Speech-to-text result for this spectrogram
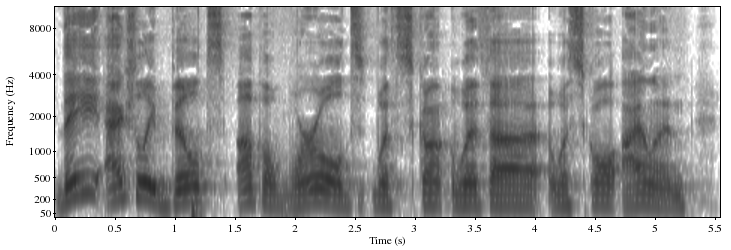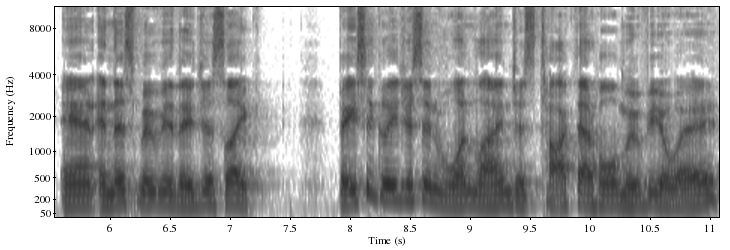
they actually built up a world with Skull, with uh with Skull Island and in this movie they just like basically just in one line just talk that whole movie away.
